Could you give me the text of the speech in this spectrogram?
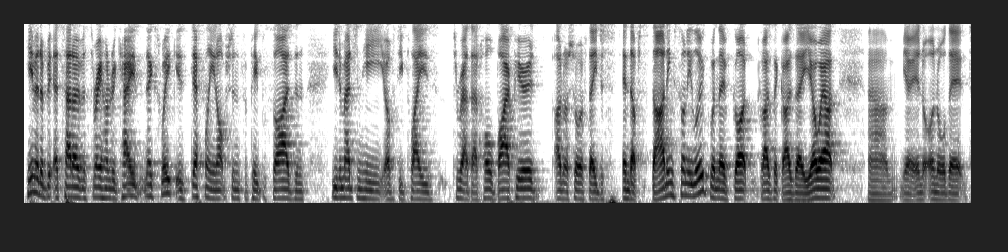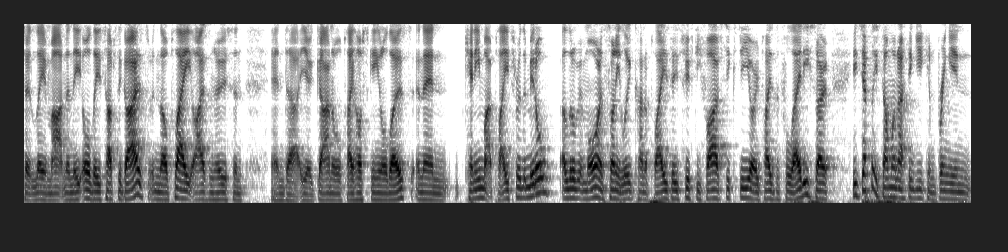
him at a, bit, a tad over 300k next week is definitely an option for people's sides, and you'd imagine he obviously plays throughout that whole buy period. I'm not sure if they just end up starting Soni Luke when they've got guys like Isaiah Yeo out um, you know, and, and all that. So Liam Martin and the, all these types of guys, and they'll play Eisenhuth and and uh, you know Garner will play Hosking and all those, and then Kenny might play through the middle a little bit more, and Soni Luke kind of plays these 55, 60, or he plays the full 80. So he's definitely someone I think you can bring in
